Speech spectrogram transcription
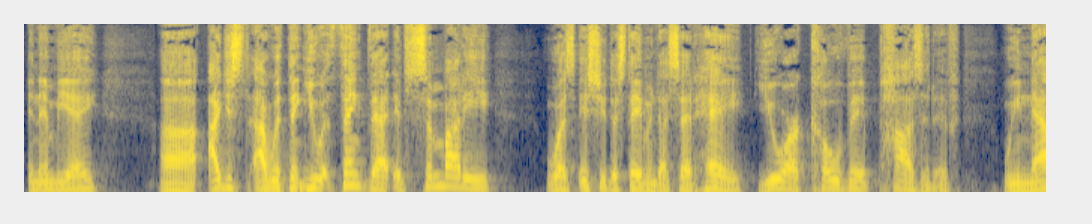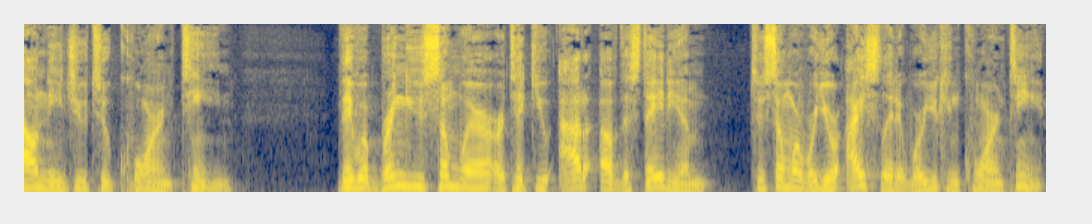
in NBA. Uh, I just I would think you would think that if somebody was issued a statement that said, "Hey, you are COVID positive. We now need you to quarantine." They would bring you somewhere or take you out of the stadium to somewhere where you're isolated, where you can quarantine.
